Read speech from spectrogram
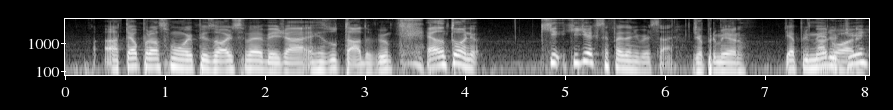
até o próximo episódio você vai ver já é resultado, viu? É, Antônio, que, que dia que você faz aniversário? Dia primeiro. Dia primeiro Agora. de,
